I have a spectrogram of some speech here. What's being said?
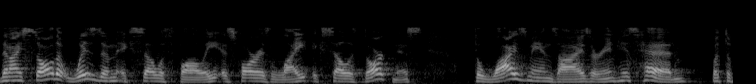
Then I saw that wisdom excelleth folly, as far as light excelleth darkness. The wise man's eyes are in his head, but the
